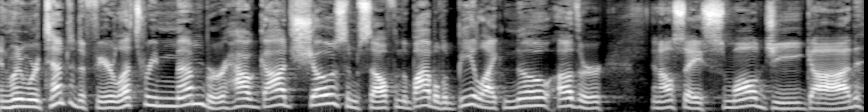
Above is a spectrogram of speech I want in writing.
And when we're tempted to fear, let's remember how God shows himself in the Bible to be like no other, and I'll say small g God,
